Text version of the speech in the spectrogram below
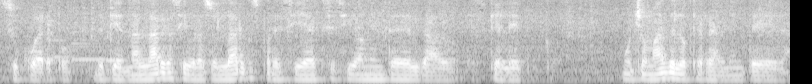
Su cuerpo, de piernas largas y brazos largos, parecía excesivamente delgado, esquelético, mucho más de lo que realmente era.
